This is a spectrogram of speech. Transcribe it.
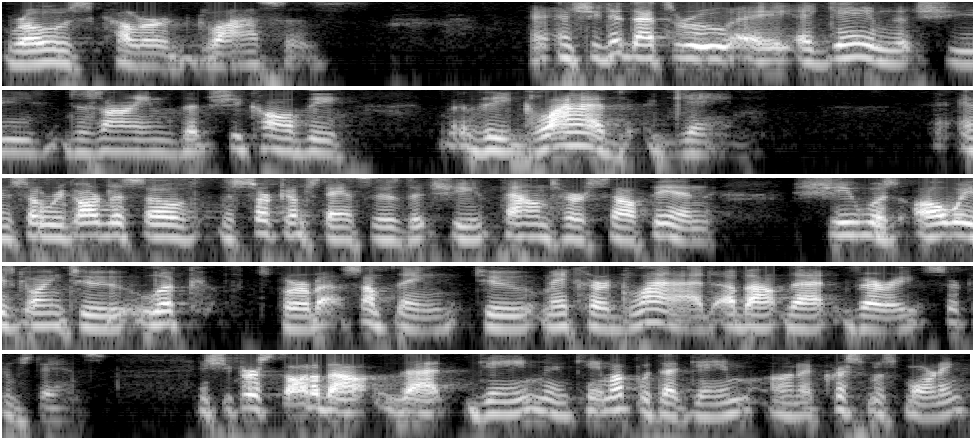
rose colored glasses. And she did that through a, a game that she designed that she called the, the Glad game. And so, regardless of the circumstances that she found herself in, she was always going to look for about something to make her glad about that very circumstance. And she first thought about that game and came up with that game on a Christmas morning,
